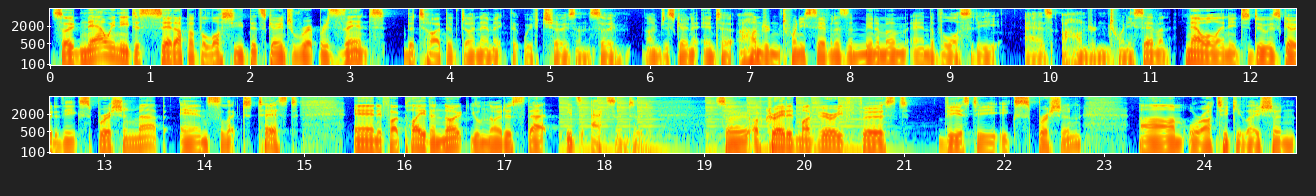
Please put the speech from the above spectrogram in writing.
So now we need to set up a velocity that's going to represent the type of dynamic that we've chosen. So I'm just going to enter 127 as a minimum and the velocity as 127. Now all I need to do is go to the expression map and select test. And if I play the note, you'll notice that it's accented. So I've created my very first VST expression um, or articulation.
